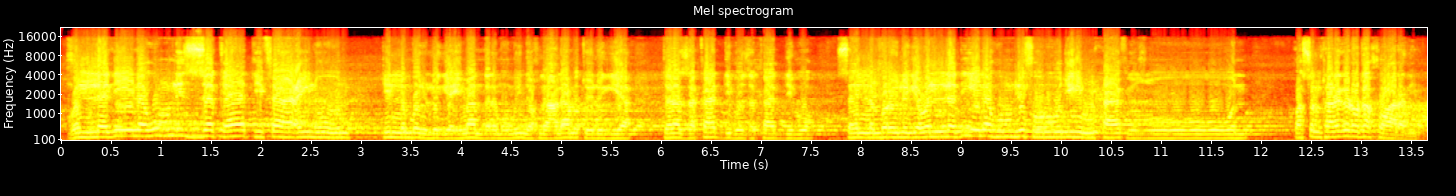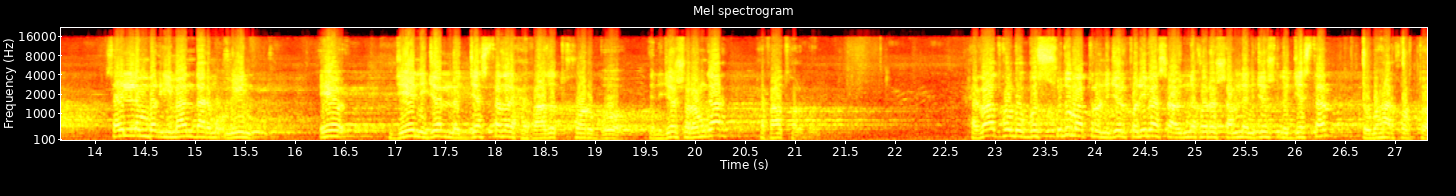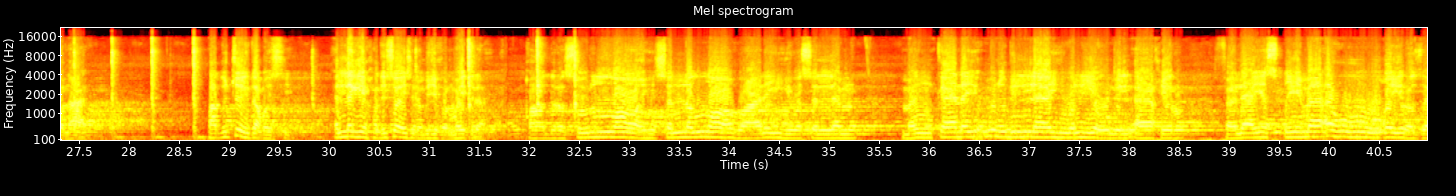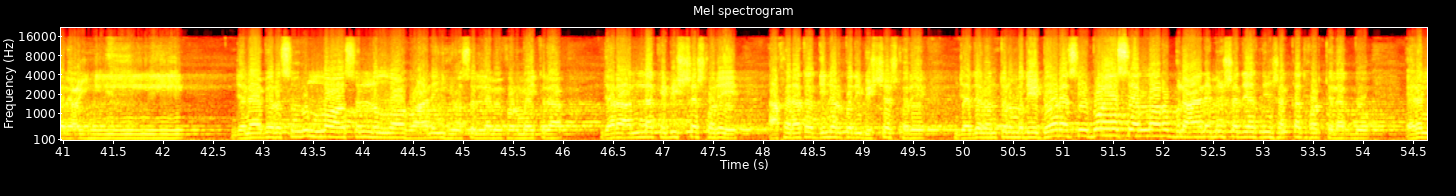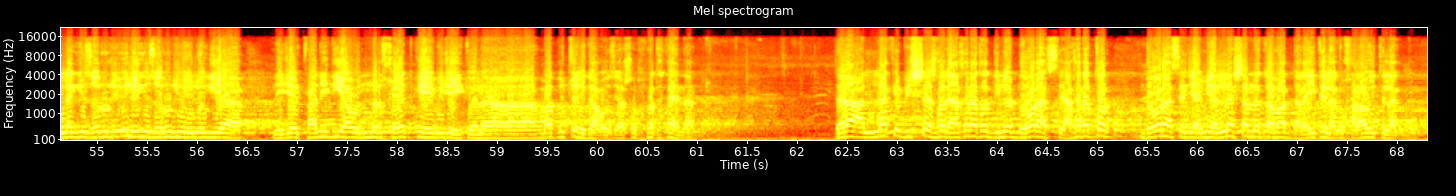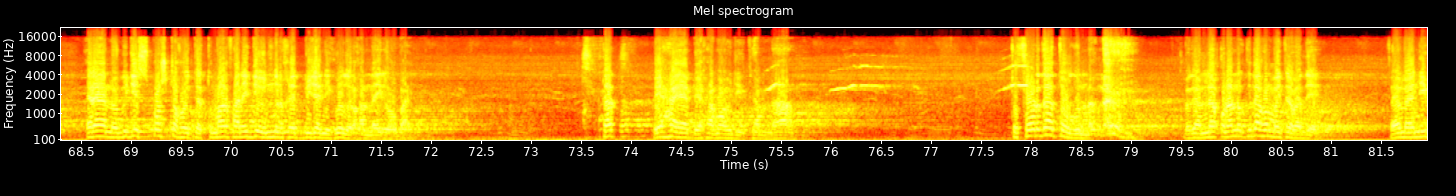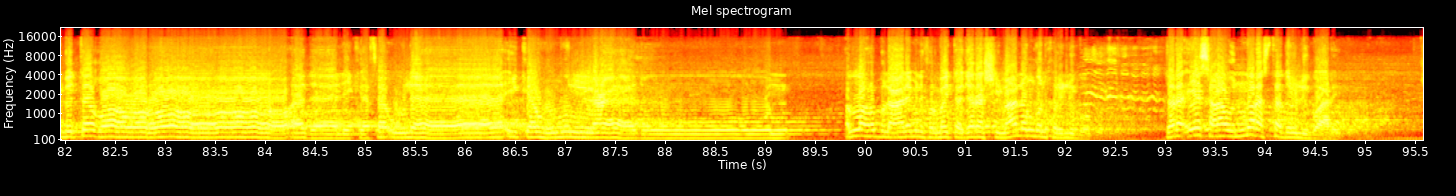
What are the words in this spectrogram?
والذين هم للزكاة فاعلون তিন নম্বর হইল গিয়া ইমানদার মুমিন হলে আলামত হইল গিয়া যারা জাকাত দিব জাকাত দিব চার নম্বর হইল গিয়া والذين هم لفروجهم حافظون আসল টার্গেট ওটা খোয়ার আগে চার নম্বর ইমানদার মুমিন এ যে নিজের লজ্জাস্থানের হেফাজত করব নিজের সরঙ্গার হেফাজত করব হেফাজত করব শুধুমাত্র নিজের পরিবার অন্য ঘরের সামনে নিজের লজ্জাস্থান ব্যবহার করতো না পাদুচ্চ এটা কইছি এর হদিস ফরমাইতরা قال رسول الله صلى الله عليه وسلم من كان يؤمن بالله واليوم الآخر فلا يسقي ماءه غير زرعه جناب رسول الله صلى الله عليه وسلم যারা আল্লাহকে বিশ্বাস করে, আখেরাতের দিনের প্রতি বিশ্বাস করে, যাদের অন্তর মধ্যে ডর আছে বয় আছে, আল্লাহ রব্বুল আলমের সাথে একদিন সাক্ষাৎ করতে লাগবো। এর লাগি জরুরি হইল জরুরি হইল গিয়া নিজের পানি দিয়া অন্যের খেতকে বিজয়িত না। মাতুচ্চ নিতা হয়েছে আসল কথা না। যারা আল্লাহকে বিশ্বাস করে, আখেরাতর দিনের ডর আছে, আখেরাতর ডর আছে যে আমি আল্লাহর সামনে তো আমার দাঁড়াইতে লাগবো, খাড়া হইতে লাগবো। এরা নবীজি স্পষ্ট হইতে, তোমার পানি দিয়ে অন্যের খেত বিজা নিকেও দরকার নাই রোবাই অর্থাৎ বেহায়া বেহাম আমি যেতাম না। তো ফর্দা তো গুণ না আল্লাহ কোরআন কিতাব ফরমাইতে বাদে فمن ابتغى وراء ذلك فأولئك هم العادون আল্লাহ রব্বুল আলমিন ফরমাইতে যারা সীমা লঙ্ঘন করে লিব যারা এ ছাড়া অন্য রাস্তা ধরে লিব আরে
